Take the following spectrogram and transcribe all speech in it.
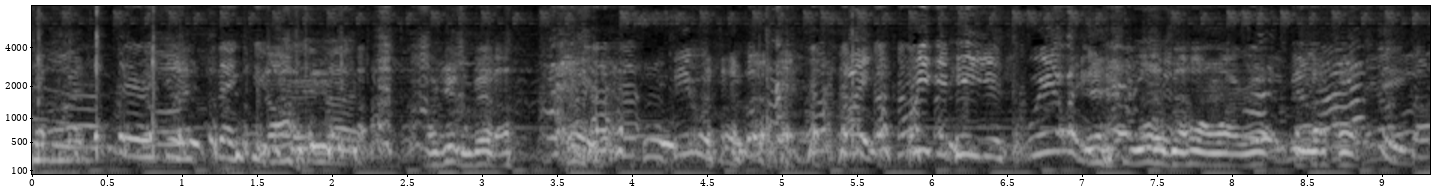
Very good, thank you very much. I'm getting better. He was, hey, we can hear you squealing. Yeah, she was the whole way around.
